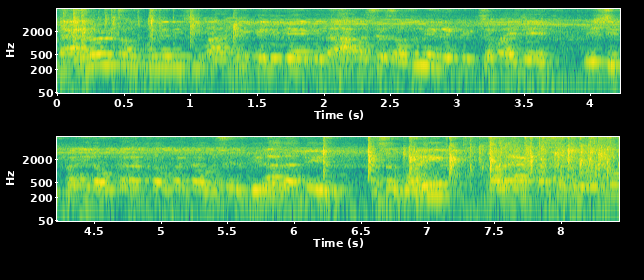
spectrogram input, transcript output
बॅनर कंपनीने जी मागणी केलेली आहे की दहा बसेस अजून इलेक्ट्रिकच्या पाहिजे निश्चितपणे लवकरात लवकर त्या बसेस दिल्या जातील असं ग्वाही मला या प्रसंगी देतो.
